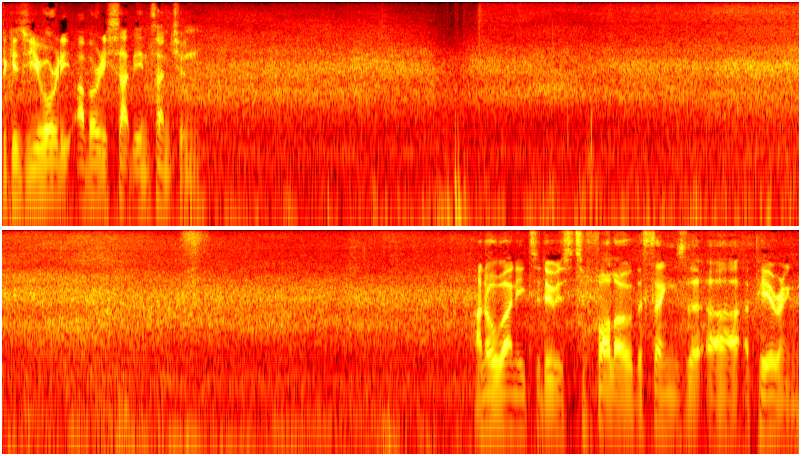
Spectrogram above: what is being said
because you already I've already set the intention. And all I need to do is to follow the things that are appearing.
